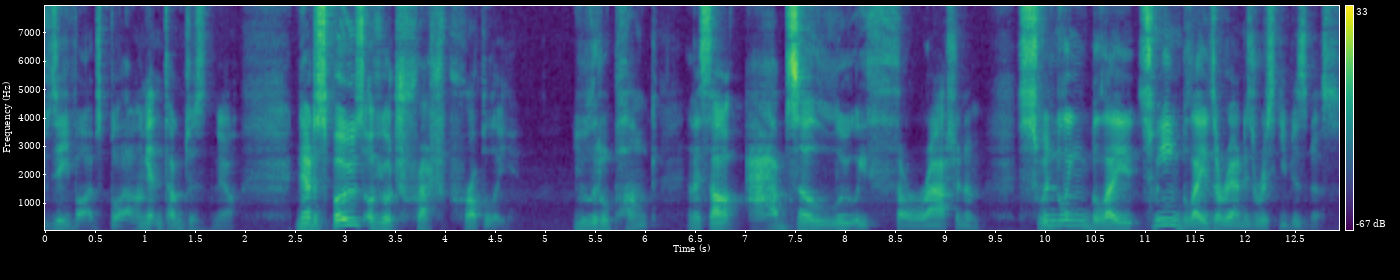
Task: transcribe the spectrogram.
Z vibes. Blah, I'm getting tongue twisted now. Now dispose of your trash properly, you little punk. And they start absolutely thrashing him. Swindling blade, swinging blades around is risky business.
